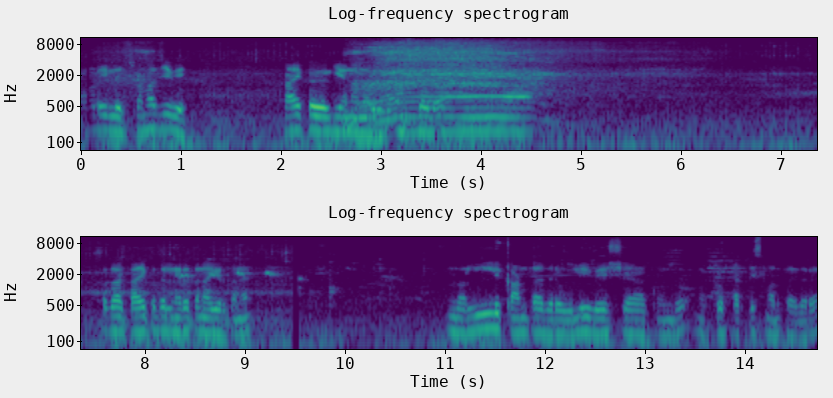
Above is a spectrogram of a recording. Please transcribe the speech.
ನೋಡಿ ಇಲ್ಲಿ ಶ್ರಮಜೀವಿ ಕಾಯಕ ಯೋಗಿಯನ್ನು ನಾವು ಸದಾ ಕಾಯಕದಲ್ಲಿ ನಿರತನಾಗಿರ್ತಾನೆ. ಅಲ್ಲಿ ಕಾಣ್ತಾ ಇದ್ದಾರೆ ಹುಲಿ ವೇಷ ಹಾಕೊಂಡು ಮಕ್ಕಳು ಪ್ರಾಕ್ಟೀಸ್ ಮಾಡ್ತಾ ಇದ್ದಾರೆ.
